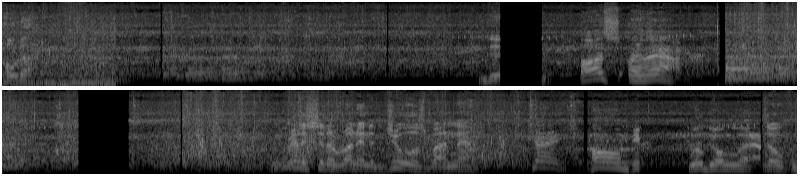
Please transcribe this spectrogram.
Hold up. Us or them? We really should have run into Jules by now. Okay, home. We'll go left. It's open.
